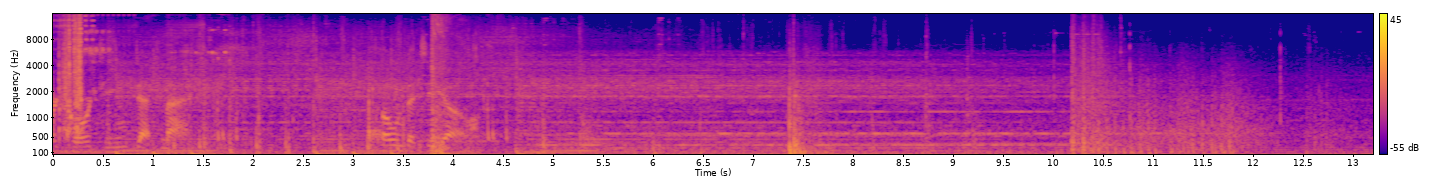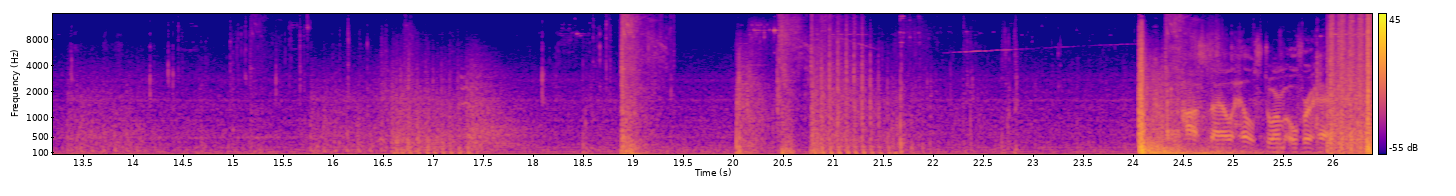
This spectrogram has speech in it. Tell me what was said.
Hardcore Team Deathmatch. Own the TO. Hostile Hellstorm overhead.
